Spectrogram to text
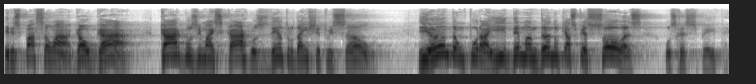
Eles passam a galgar cargos e mais cargos dentro da instituição, e andam por aí demandando que as pessoas os respeitem.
